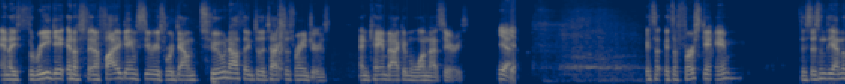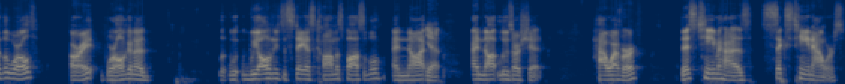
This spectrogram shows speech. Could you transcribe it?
in a three game in a, in a five game series were down two nothing to the Texas Rangers and came back and won that series. Yeah. It's a it's a first game. This isn't the end of the world. All right, we're all gonna. We all need to stay as calm as possible and not Yeah. and not lose our shit. However, this team has 16 hours.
